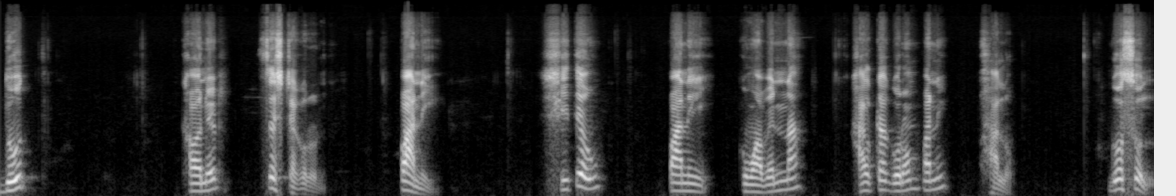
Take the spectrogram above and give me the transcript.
দুধ খাওয়ানোর চেষ্টা করুন। পানি। শীতেও পানি কমাবেন না। হালকা গরম পানি ভালো। গোসল।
